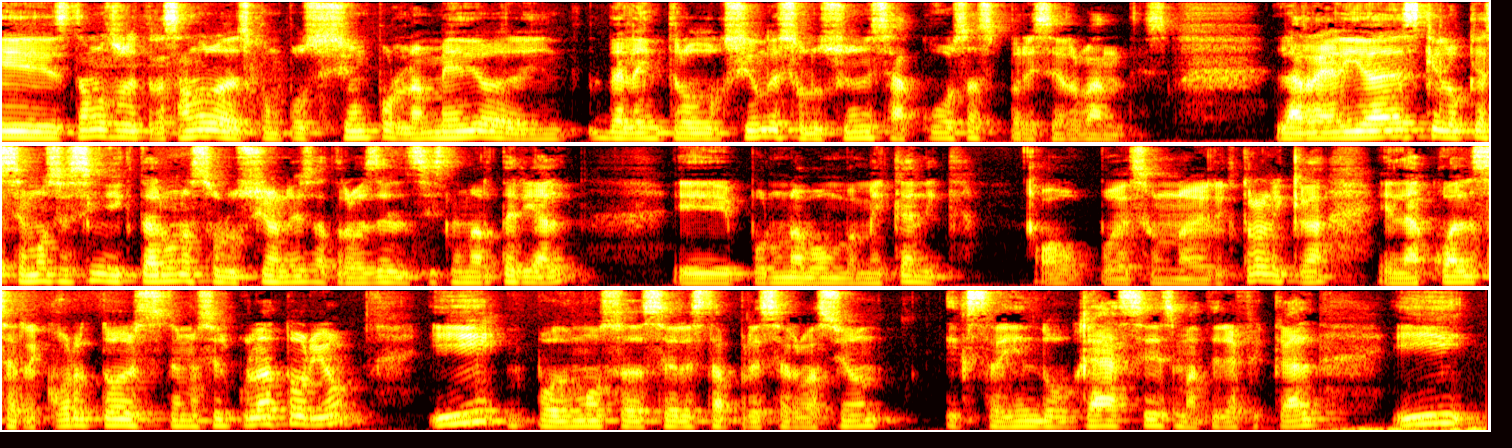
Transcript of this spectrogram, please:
eh, estamos retrasando la descomposición por la medio de la, in- de la introducción de soluciones acuosas preservantes. La realidad es que lo que hacemos es inyectar unas soluciones a través del sistema arterial eh, por una bomba mecánica o puede ser una electrónica en la cual se recorre todo el sistema circulatorio y podemos hacer esta preservación extrayendo gases, materia fecal y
